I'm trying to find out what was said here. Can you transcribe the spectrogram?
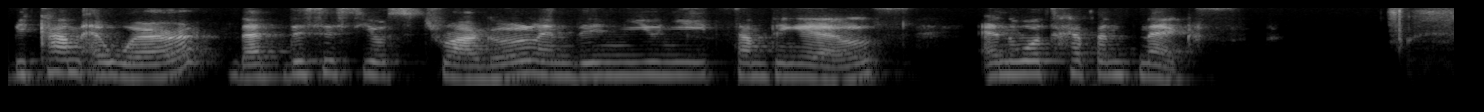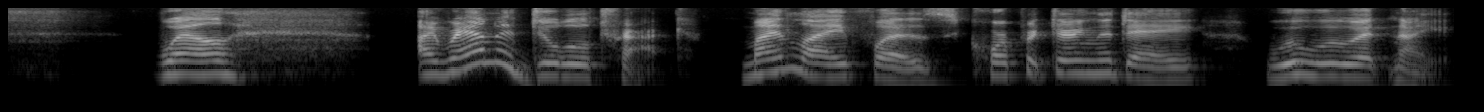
become aware that this is your struggle and then you need something else. And what happened next? Well, I ran a dual track. My life was corporate during the day, woo woo at night.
